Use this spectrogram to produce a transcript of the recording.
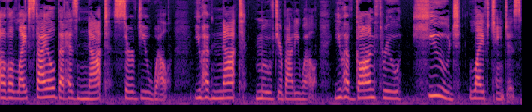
of a lifestyle that has not served you well. You have not moved your body well. You have gone through huge life changes,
